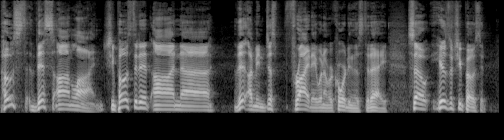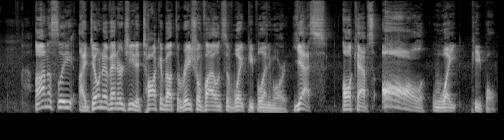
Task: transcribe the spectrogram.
posts this online. She posted it on, uh, this, I mean, just Friday when I'm recording this today. So here's what she posted. Honestly, I don't have energy to talk about the racial violence of white people anymore. Yes, all caps, all white people.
